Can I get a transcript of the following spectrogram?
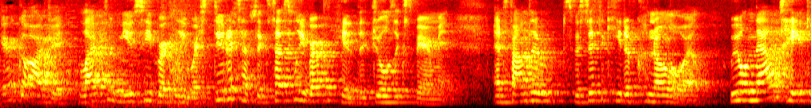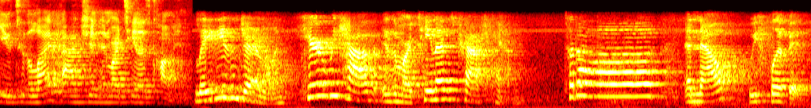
Erika Adre, live from UC Berkeley, where students have successfully replicated the Joules experiment and found the specific heat of canola oil. We will now take you to the live action in Martinez Common. Ladies and gentlemen, here we have is a Martinez trash can. Ta-da! And now we flip it.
